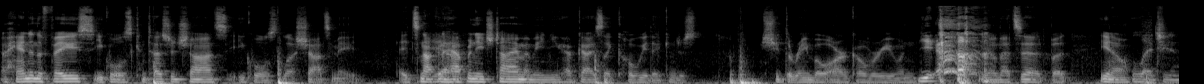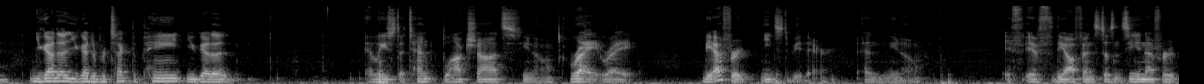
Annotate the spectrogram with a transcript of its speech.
a hand in the face equals contested shots equals less shots made. It's not going to Yeah. happen each time. I mean, you have guys like Kobe that can just shoot the rainbow arc over you, and yeah. you know that's it. But you know, Legend. you gotta you gotta protect the paint. You gotta at least attempt block shots. You know, Right, right. The effort needs to be there, and you know, if if the offense doesn't see an effort,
